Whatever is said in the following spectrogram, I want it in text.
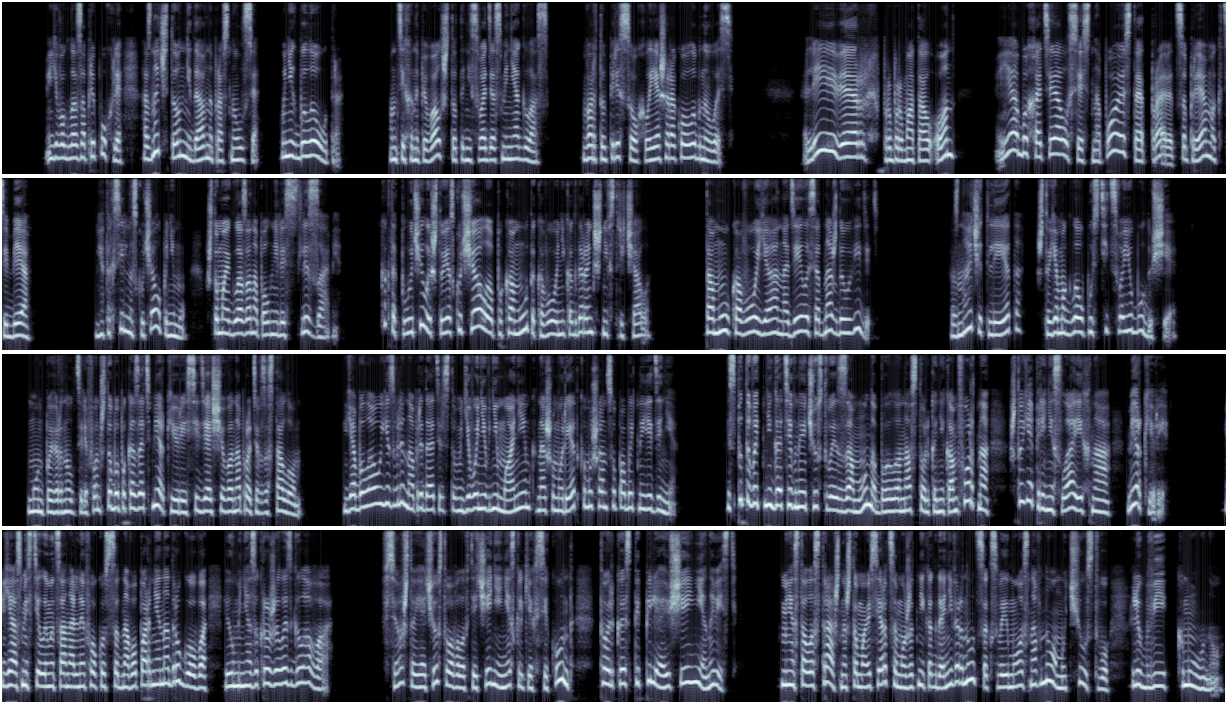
Его глаза припухли, а значит, он недавно проснулся. У них было утро. Он тихо напевал, что-то не сводя с меня глаз. Во рту пересохло, я широко улыбнулась. «Ливер», — пробормотал он, — «я бы хотел сесть на поезд и отправиться прямо к тебе». Я так сильно скучала по нему, что мои глаза наполнились слезами. Как так получилось, что я скучала по кому-то, кого никогда раньше не встречала? Тому, кого я надеялась однажды увидеть? Значит ли это, что я могла упустить свое будущее? Мун повернул телефон, чтобы показать Меркьюри, сидящего напротив за столом. Я была уязвлена предательством, его невниманием к нашему редкому шансу побыть наедине. Испытывать негативные чувства из-за Муна было настолько некомфортно, что я перенесла их на Меркьюри. Я сместила эмоциональный фокус с одного парня на другого, и у меня закружилась голова. Все, что я чувствовала в течение нескольких секунд, только испепеляющая ненависть. Мне стало страшно, что мое сердце может никогда не вернуться к своему основному чувству — любви к Муну.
